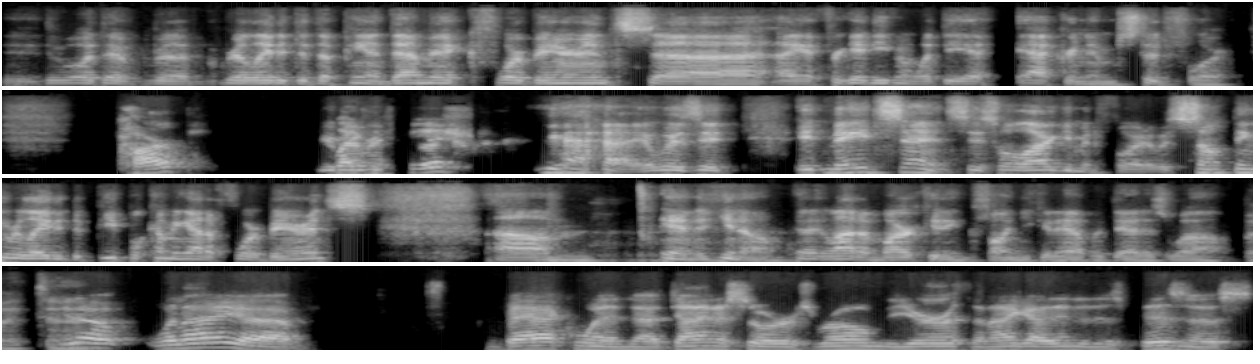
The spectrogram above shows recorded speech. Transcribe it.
related to the pandemic forbearance. Uh, I forget even what the acronym stood for. Carp. You like remember? fish. Yeah, it was it. It made sense. His whole argument for it. It was something related to people coming out of forbearance, um, and you know, a lot of marketing fun you could have with that as well. But uh, you know, when I uh, back when uh, dinosaurs roamed the earth, and I got into this business,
